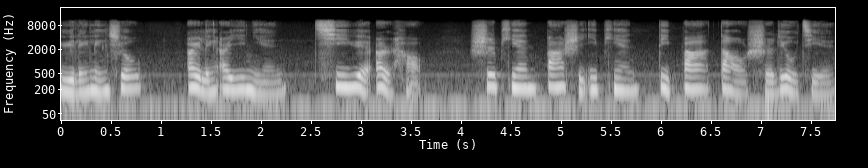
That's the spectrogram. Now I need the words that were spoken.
雨林灵修，二零二一年七月二号，诗篇八十一篇第八到十六节。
